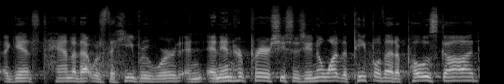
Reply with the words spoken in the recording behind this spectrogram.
against Hannah. That was the Hebrew word. And, and in her prayer, she says, You know what? The people that oppose God,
